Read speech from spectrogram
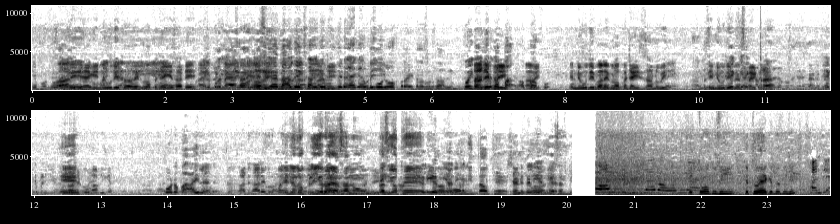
ਇਹ ਫੋਟੋ ਸਾਰੀ ਜੀ ਹੈਗੀ ਨਿਊ ਦੀ ਗਰੁੱਪ ਚਾਹੀਏ ਸਾਡੇ। ਬਿਲਕੁਲ ਮੈਚ ਹੋ ਤੁਸੀਂ ਇਹ ਨਾਲ ਦੇਖ ਸਕਦੇ ਹੋ ਜਿਹੜਾ ਹੈਗਾ ਫੋਟੋ ਬ੍ਰਾਈਟਨੈਸ ਵਧਾ ਦੇ ਕੋਈ ਆ ਗੱਲ ਨਹੀਂ ਆਪਾਂ। ਇਹ ਨਿਊ ਦੀ ਵਾਲੇ ਗਰੁੱਪ ਚਾਹੀਏ ਸੀ ਸਾਨੂੰ ਵੀ। ਅਸੀਂ ਨਿਊ ਦੀ ਇੰਸਪੈਕਟਰ ਆ। ਇਹ ਫੋਟੋ ਪਾ ਆਈ ਲੈ ਇਹ ਜਦੋਂ ਕਲੀਅਰ ਹੋਇਆ ਸਾਨੂੰ ਅਸੀਂ ਉੱਥੇ ਫੋਨ ਕੀਤਾ ਉੱਥੇ ਐਸਐਸਪੀ ਕਿੱਥੋਂ ਤੁਸੀਂ ਕਿੱਥੋਂ ਹੈ ਕਿੱਥੋਂ ਤੁਸੀਂ? ਹਾਂਜੀ।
